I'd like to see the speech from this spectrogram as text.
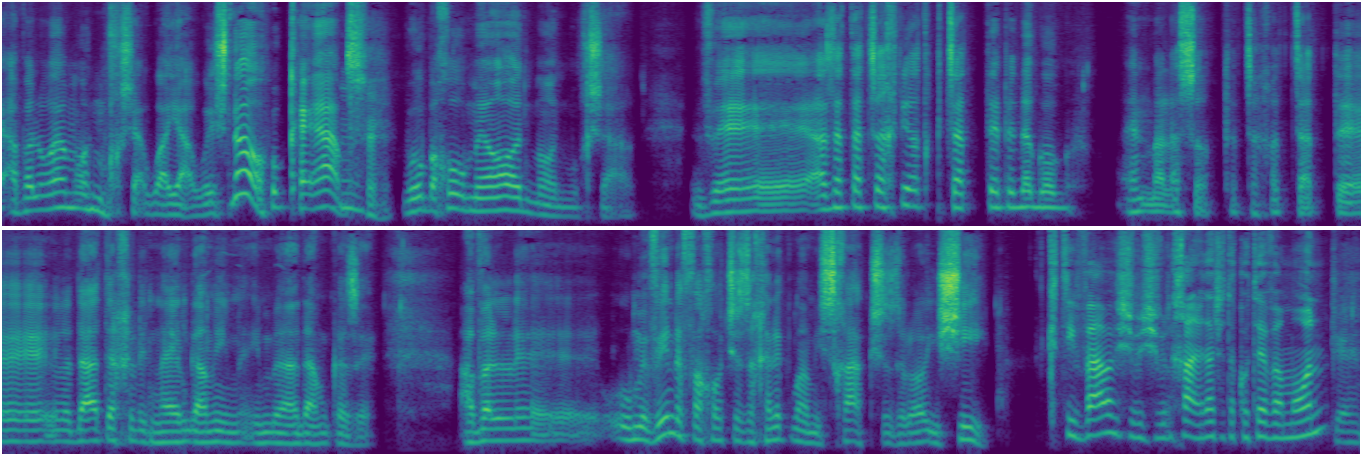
אבל הוא היה מאוד מוכשר, הוא היה, הוא ישנו, הוא קיים, והוא בחור מאוד מאוד מוכשר. ואז אתה צריך להיות קצת פדגוג, אין מה לעשות, אתה צריך קצת אה, לדעת איך להתנהל גם עם, עם אדם כזה. אבל אה, הוא מבין לפחות שזה חלק מהמשחק, שזה לא אישי. כתיבה בשב- בשבילך, אני יודעת שאתה כותב המון, כן.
